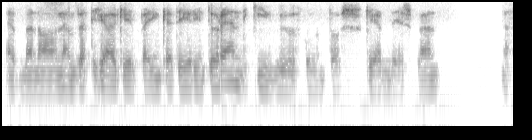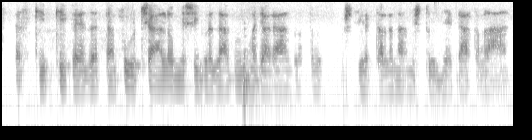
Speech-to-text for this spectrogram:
ebben a nemzeti jelképeinket érintő rendkívül fontos kérdésben. Ezt, ezt kifejezetten furcsálom, és igazából magyarázatot most hirtelen nem is tudnék rá találni.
